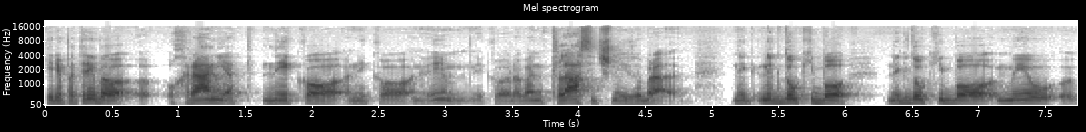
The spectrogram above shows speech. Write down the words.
Ker je pa treba ohranjati neko, neko, ne vem, neko raven klasične izobrazbe. Nekdo, nekdo, ki bo imel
